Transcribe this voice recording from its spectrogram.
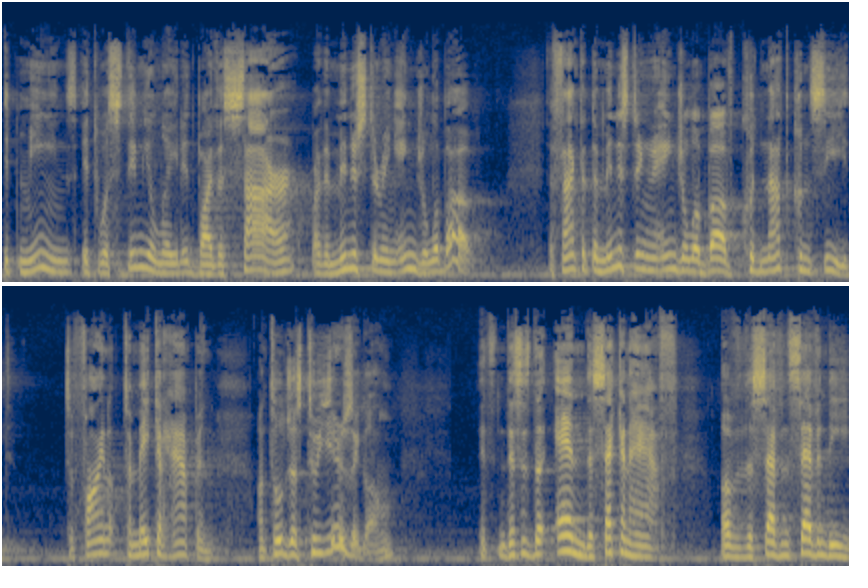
It means it was stimulated by the Sar, by the ministering angel above. The fact that the ministering angel above could not concede to find to make it happen until just two years ago this is the end, the second half of the 770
